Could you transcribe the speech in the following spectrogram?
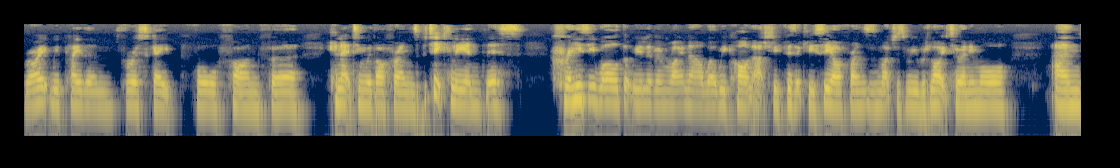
right? We play them for escape, for fun, for connecting with our friends, particularly in this crazy world that we live in right now where we can't actually physically see our friends as much as we would like to anymore. And,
